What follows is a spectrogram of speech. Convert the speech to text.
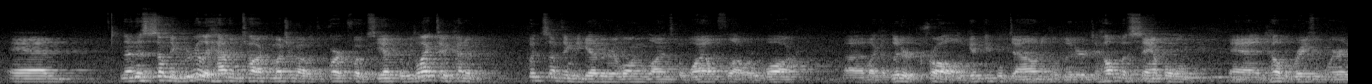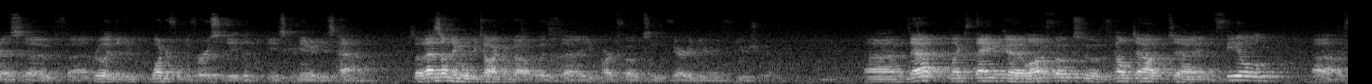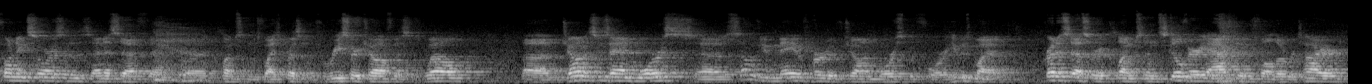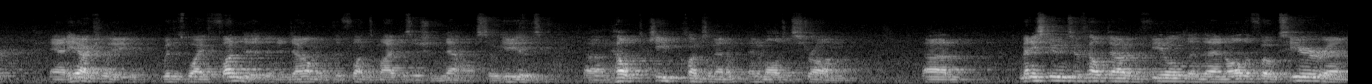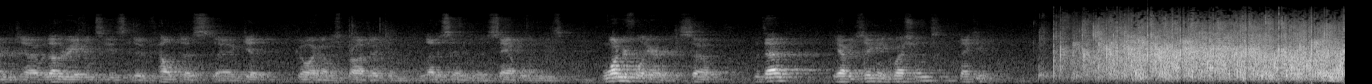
And then this is something we really haven't talked much about with the park folks yet, but we'd like to kind of put something together along the lines of a wildflower walk, uh, like a litter crawl, get people down in the litter to help us sample and help raise awareness of uh, really the wonderful diversity that these communities have. So that's something we'll be talking about with uh, you park folks in the very near future. Uh, with that, I'd like to thank a lot of folks who have helped out uh, in the field, uh, our funding sources, NSF and Clemson's Vice President for Research Office as well, um, John and Suzanne Morse, uh, some of you may have heard of John Morse before. He was my predecessor at Clemson, still very active, although retired, and he actually, with his wife, funded an endowment that funds my position now. So he has um, helped keep Clemson entomology strong. Um, many students who have helped out in the field, and then all the folks here and uh, with other agencies that have helped us uh, get going on this project and let us in to sample in these wonderful areas. So with that, you happy to take any questions? Thank you.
